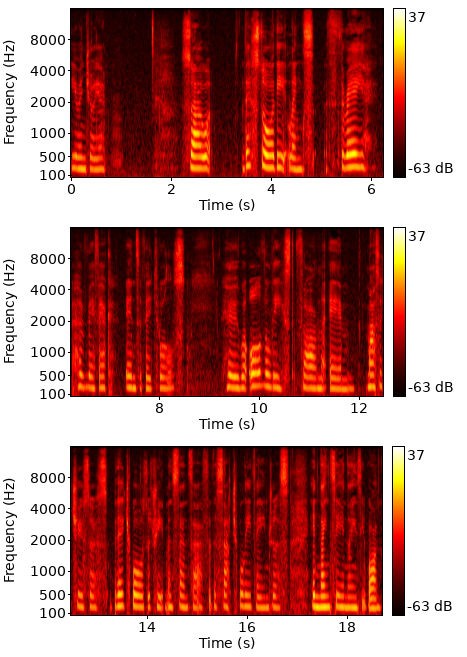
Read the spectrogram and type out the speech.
you enjoy it. So this story links three horrific individuals who were all released from um, Massachusetts Bridgewater Treatment Centre for the Sexually Dangerous in 1991.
